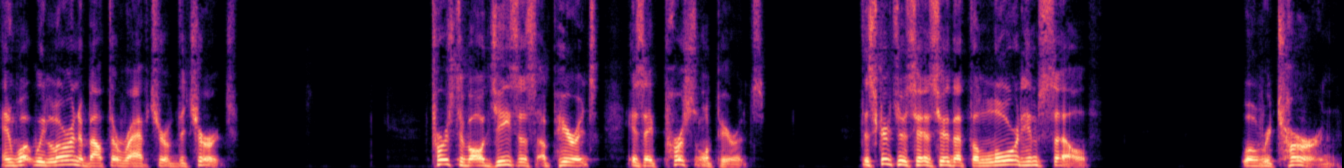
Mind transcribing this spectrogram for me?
and what we learn about the rapture of the church. First of all, Jesus' appearance is a personal appearance. The scripture says here that the Lord himself will return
